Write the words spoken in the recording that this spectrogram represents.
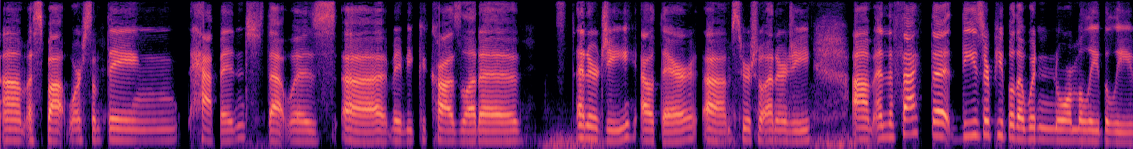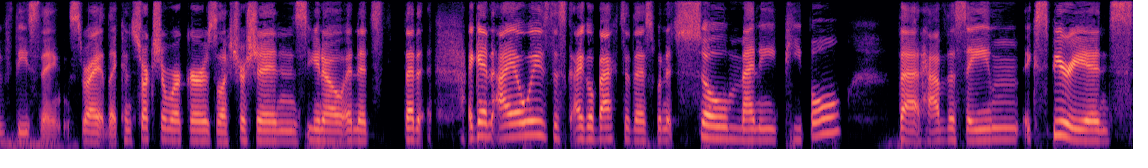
um, a spot where something happened that was uh, maybe could cause a lot of energy out there, um, spiritual energy, um, and the fact that these are people that wouldn't normally believe these things, right? Like construction workers, electricians, you know, and it's that again. I always this I go back to this when it's so many people that have the same experience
